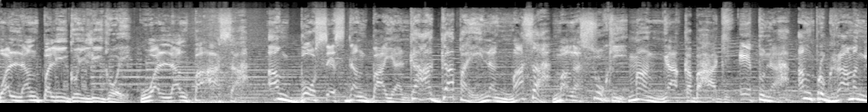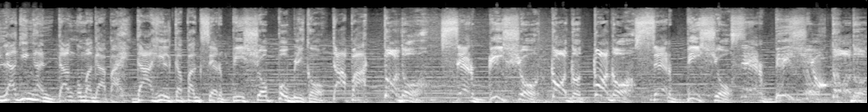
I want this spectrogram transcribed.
Walang paligoy-ligoy, walang paasa. Ang boses ng bayan, kaagapay ng masa, mga suki, mga kabahagi. Ito na ang programang laging handang umagapay. Dahil kapag serbisyo publiko, dapat todo. Serbisyo, todo, todo. Serbisyo, serbisyo, todo.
